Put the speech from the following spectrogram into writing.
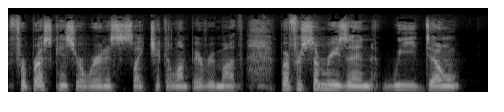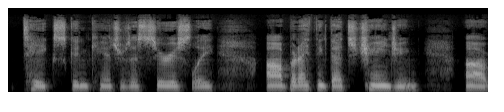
for breast cancer awareness. It's like check a lump every month, but for some reason we don't take skin cancers as seriously. Uh, but I think that's changing. Uh,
